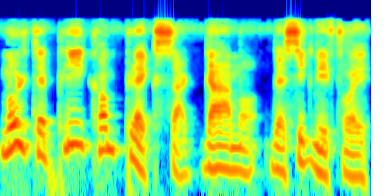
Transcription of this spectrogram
multe pli complexa gamo de signifoi.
